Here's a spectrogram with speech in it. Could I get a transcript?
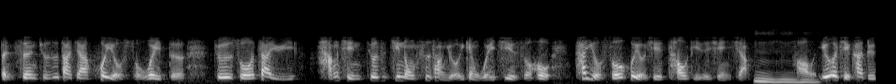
本身就是大家会有所谓的，就是说在于行情，就是金融市场有一点危机的时候，它有时候会有一些超跌的现象。嗯嗯，好，因为而且它流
